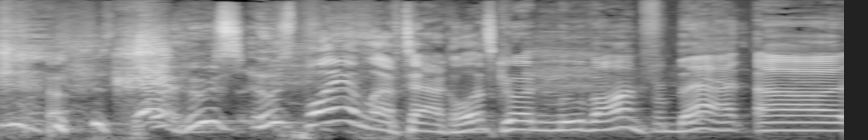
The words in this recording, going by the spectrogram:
yeah, who's who's playing left tackle? Let's go ahead and move on from that. Uh,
